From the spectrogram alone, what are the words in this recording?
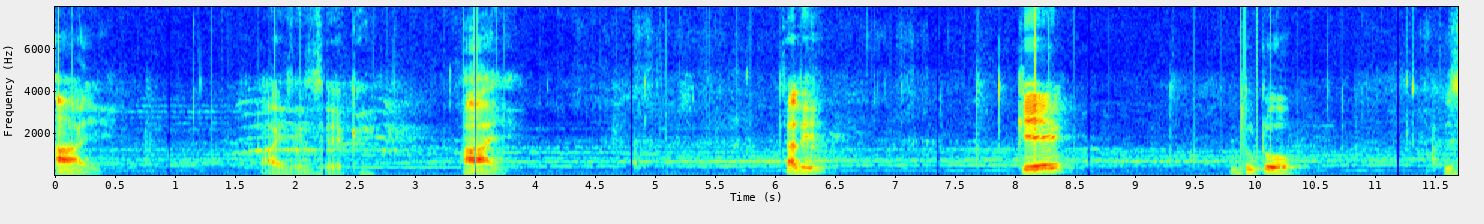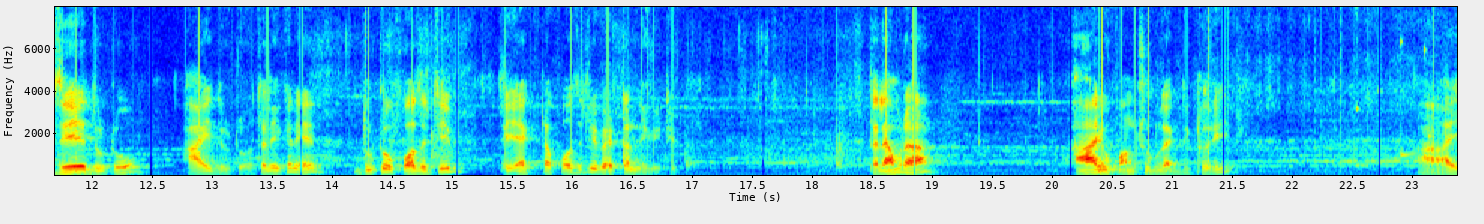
i i is i তাহলে কে দুটো, জে দুটো, আই দুটো। তাহলে এখানে দুটো পজিটিভ এই একটা পজিটিভ একটা নেগেটিভ তাহলে আমরা আই উপাংশগুলো একদিক করি। আই।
